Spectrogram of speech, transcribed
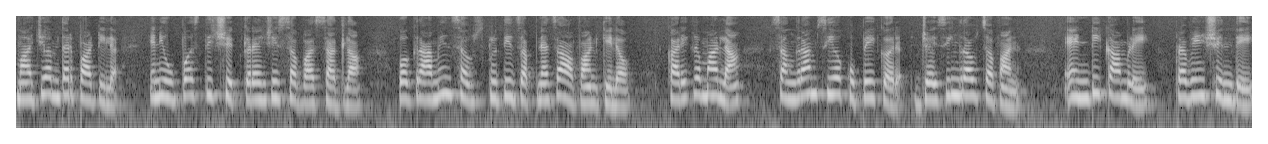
माजी आमदार पाटील यांनी उपस्थित शेतकऱ्यांशी संवाद साधला व ग्रामीण संस्कृती जपण्याचं आवाहन केलं. कार्यक्रमाला संग्रामसिंह कुपेकर जयसिंगराव चव्हाण एन डी कांबळे प्रवीण शिंदे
